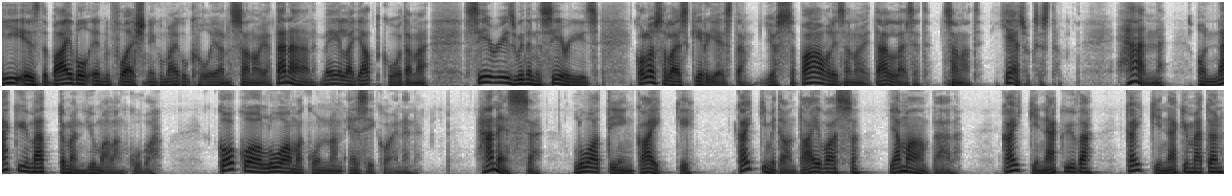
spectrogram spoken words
He is the Bible in flesh, niin kuin Michael Cullian sanoi. Ja tänään meillä jatkuu tämä series within a series kolossalaiskirjeestä, jossa Paavali sanoi tällaiset sanat Jeesuksesta. Hän on näkymättömän Jumalan kuva, koko luomakunnan esikoinen. Hänessä luotiin kaikki, kaikki mitä on taivaassa ja maan päällä. Kaikki näkyvä, kaikki näkymätön,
